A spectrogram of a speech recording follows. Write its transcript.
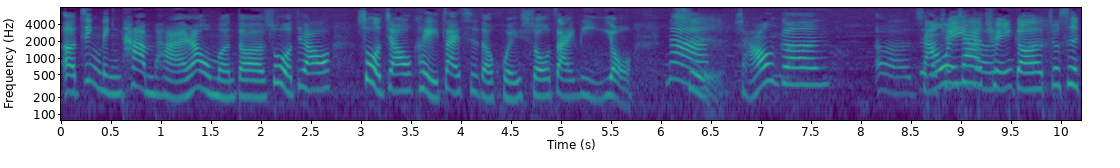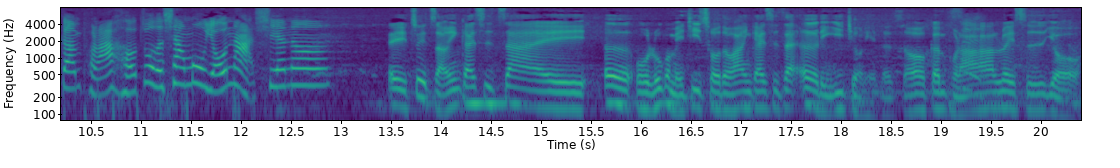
呃净零碳排，让我们的塑胶塑胶可以再次的回收再利用。那想要跟呃想要问一下群一哥，就是跟普拉合作的项目有哪些呢？哎，最早应该是在二，我如果没记错的话，应该是在二零一九年的时候，跟普拉瑞斯有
